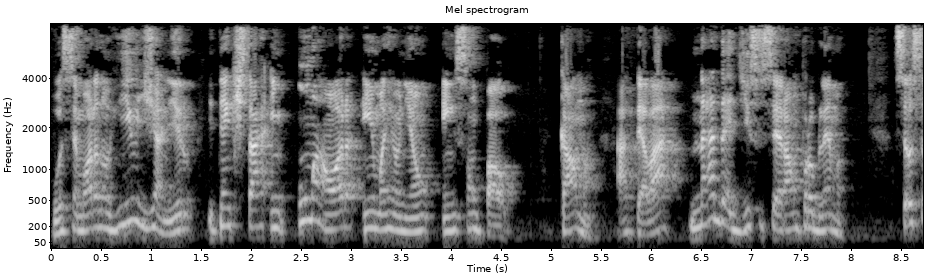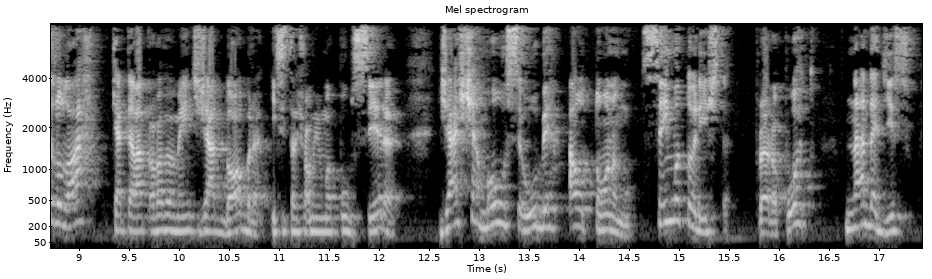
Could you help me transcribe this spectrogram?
você mora no Rio de Janeiro e tem que estar em uma hora em uma reunião em São Paulo. Calma, até lá nada disso será um problema. Seu celular, que até lá provavelmente já dobra e se transforma em uma pulseira, já chamou o seu Uber autônomo, sem motorista. Para o aeroporto? Nada disso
